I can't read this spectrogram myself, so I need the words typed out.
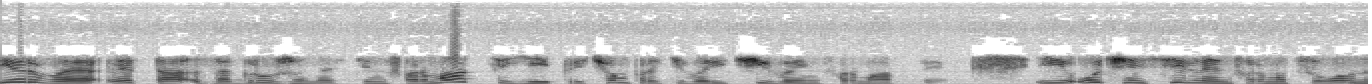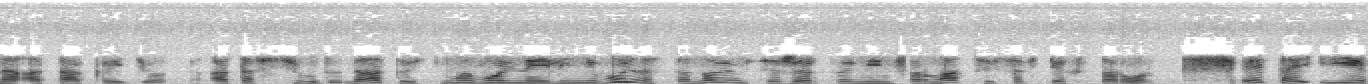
Первое – это загруженность информацией, причем противоречивой информации. И очень сильная информационная атака идет отовсюду, да, то есть мы вольно или невольно становимся жертвами информации со всех сторон. Это и э,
